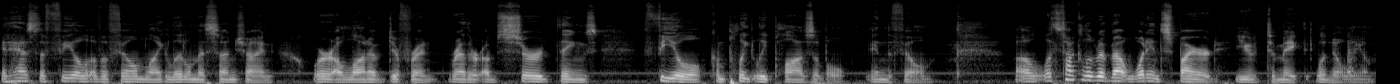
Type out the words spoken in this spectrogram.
it has the feel of a film like Little Miss Sunshine, where a lot of different, rather absurd things feel completely plausible in the film. Uh, let's talk a little bit about what inspired you to make Linoleum.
